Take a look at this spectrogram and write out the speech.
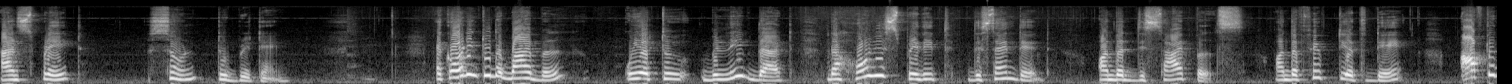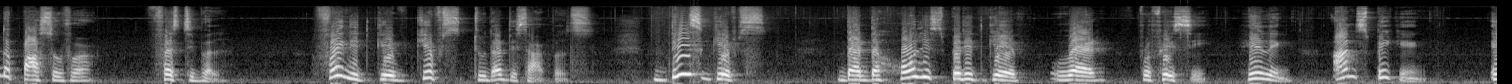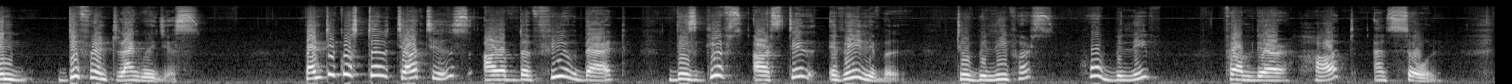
and spread soon to Britain. According to the Bible, we are to believe that the Holy Spirit descended on the disciples on the 50th day after the Passover festival when it gave gifts to the disciples. These gifts that the Holy Spirit gave were prophecy, healing, and speaking in different languages. Pentecostal churches are of the view that these gifts are still available to believers who believe from their heart and soul.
